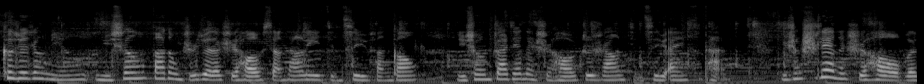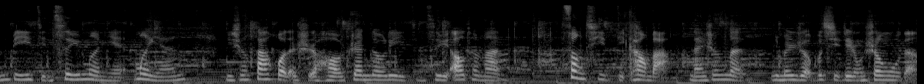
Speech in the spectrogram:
科学证明，女生发动直觉的时候，想象力仅次于梵高。女生抓奸的时候，智商仅次于爱因斯坦；女生失恋的时候，文笔仅次于莫言；莫言；女生发火的时候，战斗力仅次于奥特曼。放弃抵抗吧，男生们，你们惹不起这种生物的。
